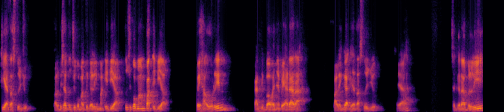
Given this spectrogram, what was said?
di atas 7. Kalau bisa 7,35 ideal, 7,4 ideal pH urin kan di bawahnya pH darah, paling enggak di atas 7. Ya. Segera beli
